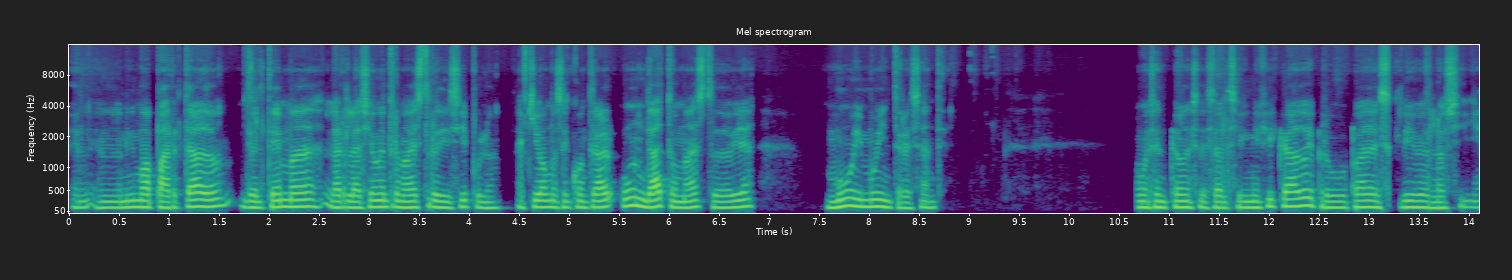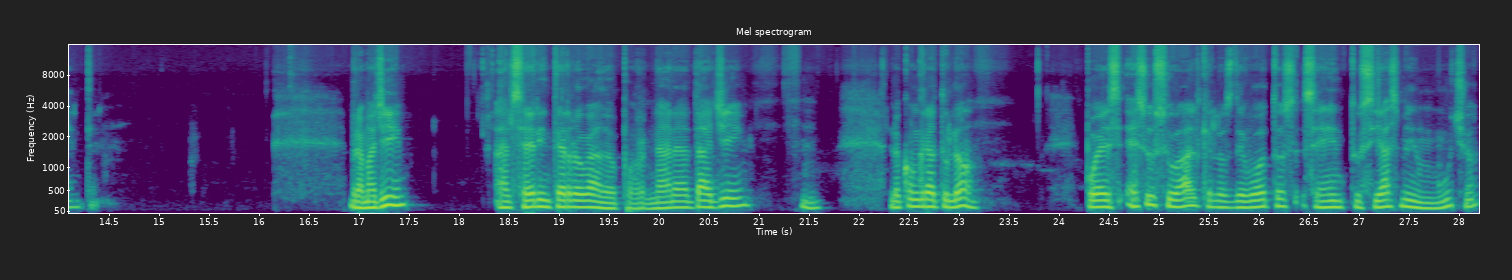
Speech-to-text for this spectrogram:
en, en, el mismo apartado del tema, la relación entre maestro y discípulo. Aquí vamos a encontrar un dato más todavía muy, muy interesante. Vamos entonces al significado y Prabhupada escribe lo siguiente. Brahmaji, al ser interrogado por Naradaji, lo congratuló pues es usual que los devotos se entusiasmen mucho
